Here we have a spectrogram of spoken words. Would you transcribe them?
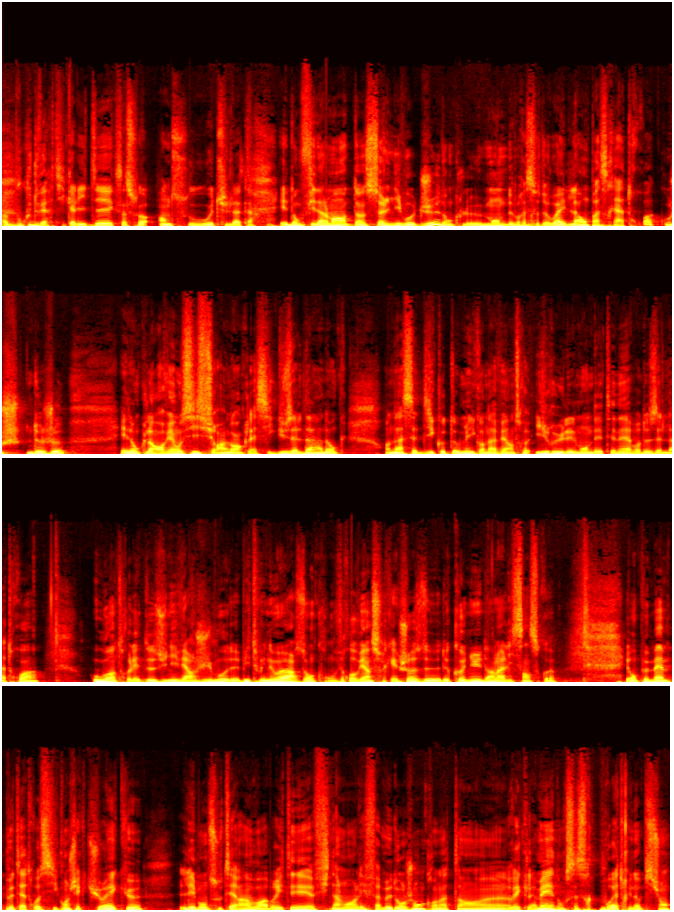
Ah, Beaucoup de verticalité, que ça soit en dessous ou au-dessus de la terre. Et donc finalement, d'un seul niveau de jeu, donc le monde de Breath of the Wild, là on passerait à trois couches de jeu. Et donc là on revient aussi sur un grand classique du Zelda. Donc on a cette dichotomie qu'on avait entre Hyrule et le monde des ténèbres de Zelda 3, ou entre les deux univers jumeaux de Between Worlds. Donc on revient sur quelque chose de, de connu dans la licence quoi. Et on peut même peut-être aussi conjecturer que les mondes souterrains vont abriter euh, finalement les fameux donjons qu'on attend euh, réclamer. Donc ça serait, pourrait être une option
